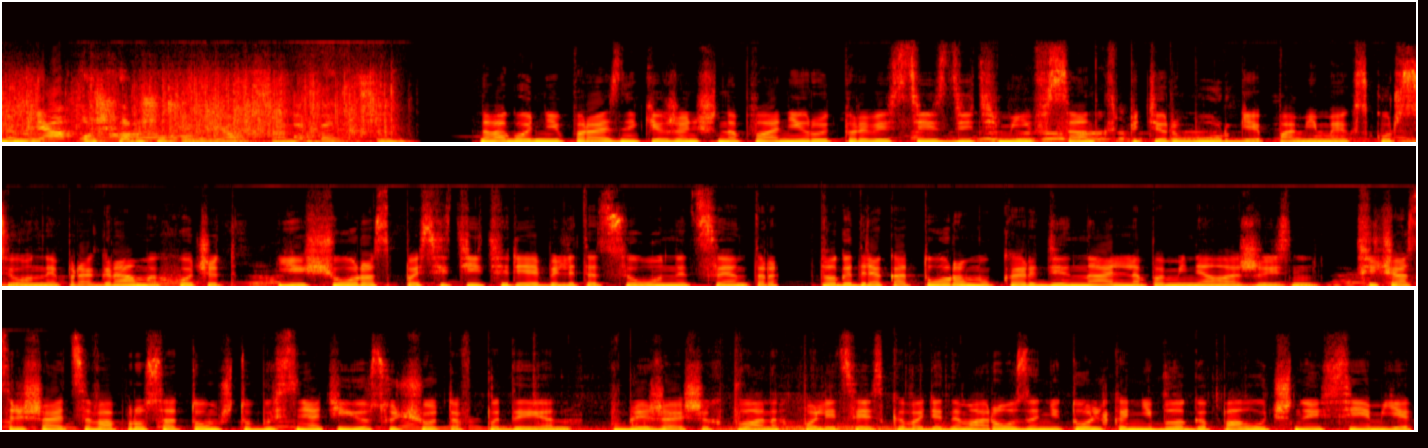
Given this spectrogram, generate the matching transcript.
на меня очень хорошо повлиял центр. Новогодние праздники женщина планирует провести с детьми в Санкт-Петербурге. Помимо экскурсионной программы, хочет еще раз посетить реабилитационный центр, благодаря которому кардинально поменяла жизнь. Сейчас решается вопрос о том, чтобы снять ее с учета в ПДН. В ближайших планах полицейского Деда Мороза не только неблагополучные семьи.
